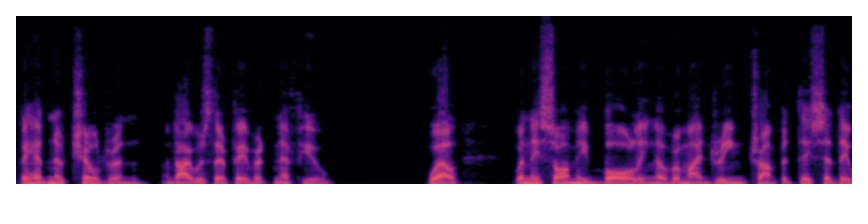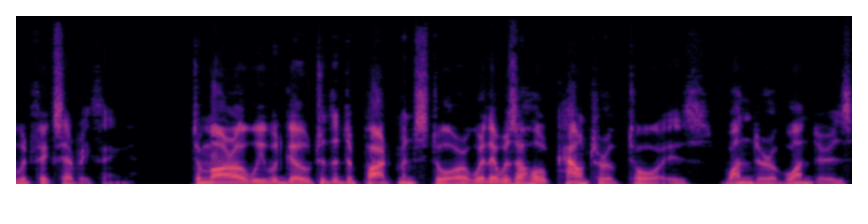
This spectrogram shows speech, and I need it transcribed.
They had no children, and I was their favorite nephew. Well, when they saw me bawling over my dream trumpet, they said they would fix everything. Tomorrow we would go to the department store, where there was a whole counter of toys, wonder of wonders,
